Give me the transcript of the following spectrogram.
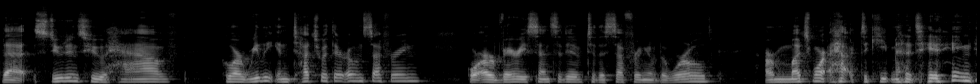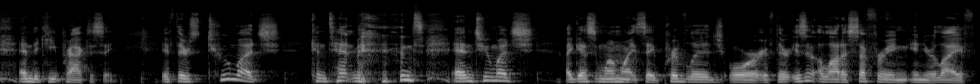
that students who have who are really in touch with their own suffering or are very sensitive to the suffering of the world are much more apt to keep meditating and to keep practicing. If there's too much contentment and too much, I guess one might say, privilege, or if there isn't a lot of suffering in your life,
